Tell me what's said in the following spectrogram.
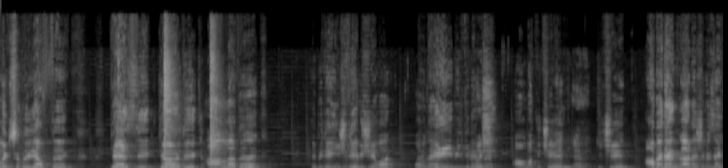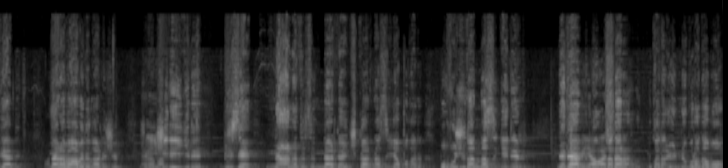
Balıkçılığı yaptık, gezdik, gördük, anladık. E bir de inci diye bir şey var. Onu da en iyi bilgilerini Mış. almak için, Evet. için Abeden kardeşimize geldik. Merhaba Abeden kardeşim. Şu injiyle ilgili bize ne anlatırsın? Nereden çıkar? Nasıl yapılır? Bu vücuda nasıl gelir? Neden Tabii, bu yavaş kadar yavaş. bu kadar ünlü burada bu?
